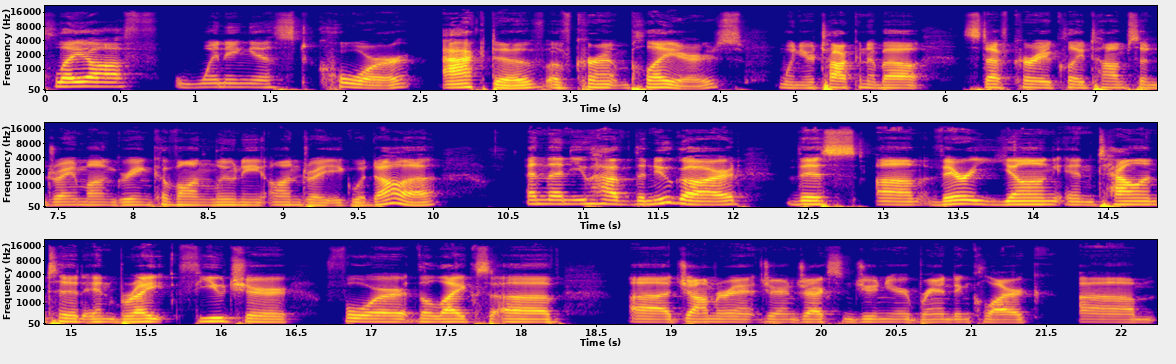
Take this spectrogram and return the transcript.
playoff winningest core active of current players. When you're talking about Steph Curry, Klay Thompson, Draymond Green, Kevon Looney, Andre Iguodala, and then you have the new guard, this um, very young and talented and bright future for the likes of uh, Ja Morant, Jaren Jackson Jr., Brandon Clarke, um,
